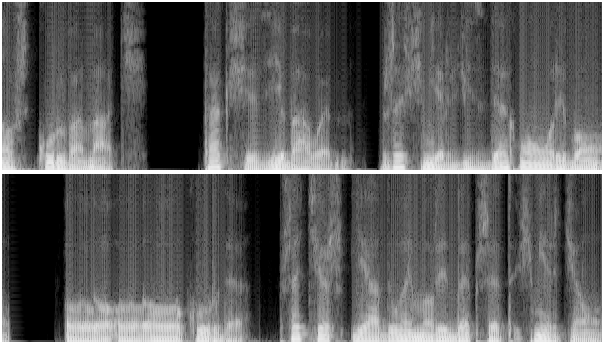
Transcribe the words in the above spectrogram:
Noż kurwa mać. Tak się zjebałem, że śmierdzi zdechłą rybą. O, o, o, o kurde, przecież jadłem rybę przed śmiercią.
